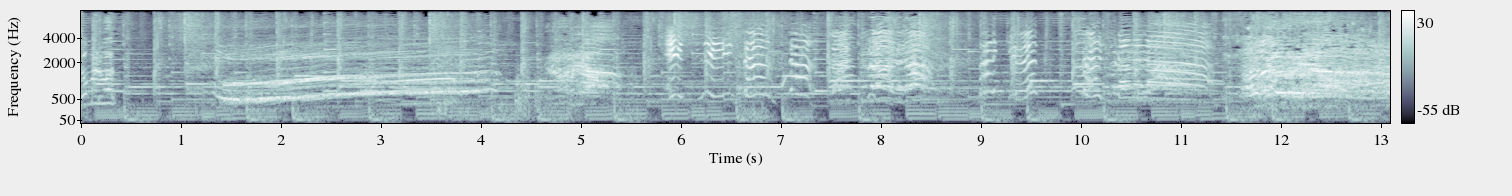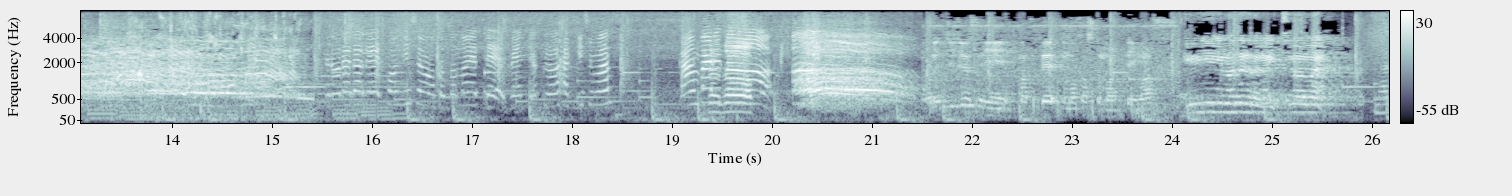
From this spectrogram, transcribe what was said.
頑張ります るぞ。オレンジジュースに混ぜて飲まさせてもらっています。牛乳に混ぜるのが一番うまい。納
